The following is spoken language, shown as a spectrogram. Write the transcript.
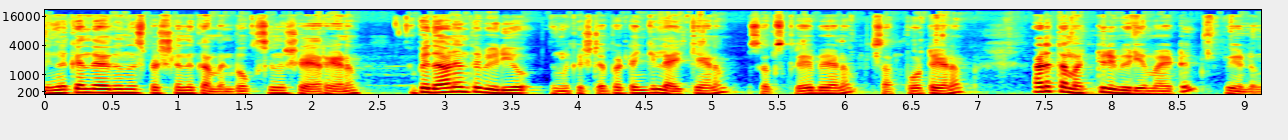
നിങ്ങൾക്ക് എന്തായിരുന്നു സ്പെഷ്യൽ എന്ന് കമന്റ് ബോക്സിൽ ഒന്ന് ഷെയർ ചെയ്യണം. അപ്പോൾ ഇതാണ് ഇന്നത്തെ വീഡിയോ നിങ്ങൾക്ക് ഇഷ്ടപ്പെട്ടെങ്കിൽ ലൈക്ക് ചെയ്യണം സബ്സ്ക്രൈബ് ചെയ്യണം സപ്പോർട്ട് ചെയ്യണം. അടുത്ത മറ്റൊരു വീഡിയോ ആയിട്ട് വീണ്ടും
